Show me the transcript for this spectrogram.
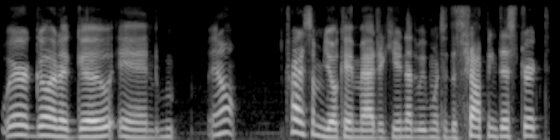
we're gonna go and you know try some yokai magic here. Now that we went to the shopping district,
